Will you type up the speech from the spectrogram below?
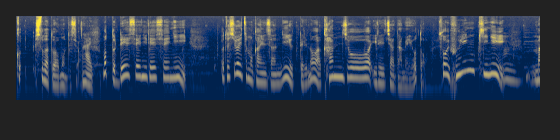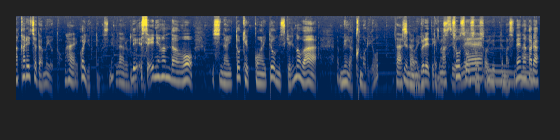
こ人だとは思うんですよ。はい。もっと冷静に冷静に私はいつも会員さんに言ってるのは感情は入れちゃダメよとそういう雰囲気に巻かれちゃダメよとはい。は言ってますね。なるほど。冷静に判断をしないと結婚相手を見つけるのは目が曇るよ確のは言ってかにブレてきますよね。そうそうそうそう言ってますね、うんだから、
